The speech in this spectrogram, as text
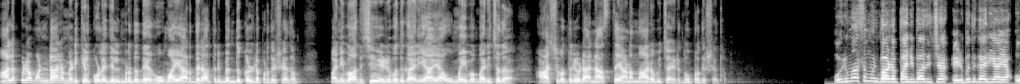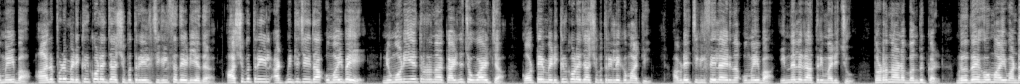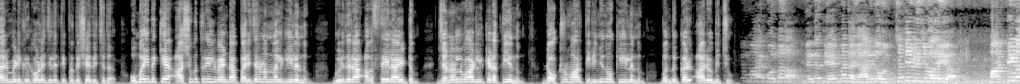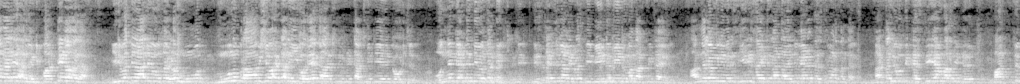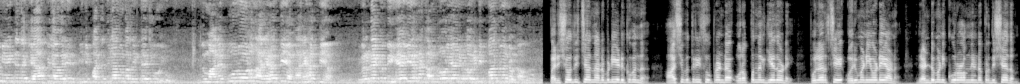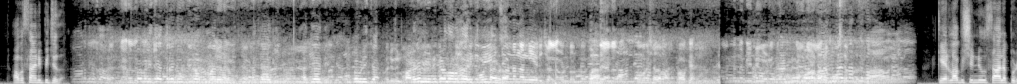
Alappuzha Vandanam medical കോളേജിൽ മൃതദേഹവുമായി അർദ്ധരാത്രി ബന്ധുക്കളുടെ പ്രതിഷേധം. പനി ബാധിച്ച് എഴുപതുകാരിയായ ഉമൈബ മരിച്ചത് ആശുപത്രിയുടെ അനാസ്ഥയാണെന്ന് ആരോപിച്ചായിരുന്നു പ്രതിഷേധം. ഒരു മാസം മുൻപാണ് പനി ബാധിച്ച് എഴുപതുകാരിയായ ഉമൈബ ആലപ്പുഴ മെഡിക്കൽ കോളേജ് ആശുപത്രിയിൽ ചികിത്സ തേടിയത്. ആശുപത്രിയിൽ അഡ്മിറ്റ് ചെയ്ത ഉമൈബയെ ന്യൂമോണിയയെ തുടർന്ന് കഴിഞ്ഞ ചൊവ്വാഴ്ച കോട്ടയം മെഡിക്കൽ കോളേജ് ആശുപത്രിയിലേക്ക് മാറ്റി. അവിടെ ചികിത്സയിലായിരുന്ന ഉമൈബ ഇന്നലെ രാത്രി മരിച്ചു. തുടർന്നാണ് ബന്ധുക്കൾ മൃതദേഹവുമായി വണ്ടാനം മെഡിക്കൽ കോളേജിലെത്തി പ്രതിഷേധിച്ചത്. ഉമൈബയ്ക്ക് ആശുപത്രിയിൽ വേണ്ട പരിചരണം നൽകിയില്ലെന്നും ഗുരുതര അവസ്ഥയിലായിട്ടും ജനറൽ വാർഡിൽ കിടത്തിയെന്നും ഡോക്ടർമാർ തിരിഞ്ഞു നോക്കിയില്ലെന്നും ബന്ധുക്കൾ ആരോപിച്ചു. ഞാനിത് ഉച്ചത്തിൽ വിളിച്ചു പറയുക. പട്ടിയുടെ വില പട്ടിയുടെ ഇരുപത്തിനാല് ദിവസം ഇവിടെ മൂന്ന് പ്രാവശ്യമായിട്ടാണ് ഈ ഒരേ കാര്യത്തിന് വേണ്ടി അഡ്മിറ്റ് ചെയ്തിട്ട് ഓടിച്ചത്. ഒന്നും രണ്ടും ദിവസം ഡിസ്റ്റൻസിലാണ് ഇവിടെ വീണ്ടും വീണ്ടും വന്ന് അഡ്മിറ്റ് ആയത്. അന്നേരം അങ്ങനെ ഇവർ സീരിയസ് ആയിട്ട് കണ്ട അതിന്റെ വേറെ ടെസ്റ്റ് നടത്തണ്ടേ? നട്ടലൂത്തി ടെസ്റ്റ് ചെയ്യാൻ പറഞ്ഞിട്ട് പത്ത് മിനിറ്റിന്റെ ഗ്യാപ്പിൽ അവർ ഇനി പറ്റത്തില്ല എന്ന് പറഞ്ഞ് ഇട്ടേച്ച് പോയി. ഇത് മനഃപൂർവമുള്ള നരഹത്യ നരഹത്യ ഇവരുടെയൊക്കെ ബിഹേവിയറിനെ കൺട്രോൾ ചെയ്യാൻ ഇവിടെ ഒരു ഡിപ്പാർട്ട്മെന്റ് ഉണ്ടാവും. പരിശോധിച്ച് നടപടിയെടുക്കുമെന്ന് ആശുപത്രി സൂപ്രണ്ട് ഉറപ്പു നൽകിയതോടെ പുലർച്ചെ ഒരു മണിയോടെയാണ് രണ്ടു മണിക്കൂറോളം നീണ്ട പ്രതിഷേധം അവസാനിപ്പിച്ചത്. Kerala vision news Alappuzha.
